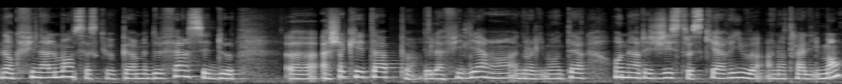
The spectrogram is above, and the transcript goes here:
Donc finalement, ce que permet de faire, c'est de euh, à chaque étape de la filière hein, agroalimentaire, on enregistre ce qui arrive à notre aliment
